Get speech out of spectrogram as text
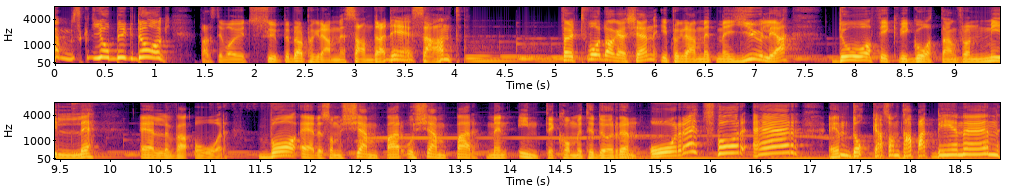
hemskt jobbig dag! Fast det var ju ett superbra program med Sandra, det är sant. För två dagar sedan i programmet med Julia, då fick vi gåtan från Mille, 11 år. Vad är det som kämpar och kämpar men inte kommer till dörren? Och rätt svar är en docka som tappat benen!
